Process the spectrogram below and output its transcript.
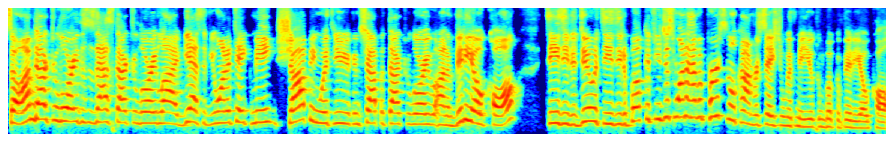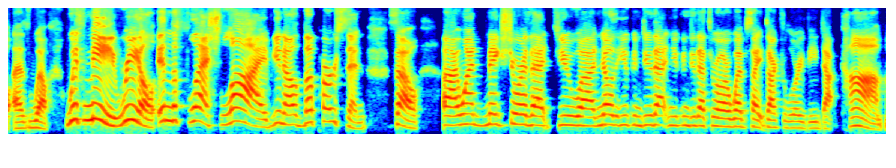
So I'm Dr. Lori. This is Ask Dr. Lori Live. Yes, if you want to take me shopping with you, you can shop with Dr. Lori on a video call. It's easy to do, it's easy to book. If you just want to have a personal conversation with me, you can book a video call as well. With me, real, in the flesh, live, you know, the person. So uh, I want to make sure that you uh, know that you can do that, and you can do that through our website, drloriv.com.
